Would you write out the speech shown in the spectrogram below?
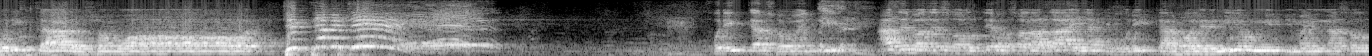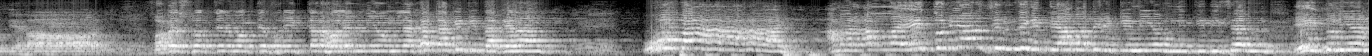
পরীক্ষার সময়। ঠিক না পরীক্ষার সময় কি? আজে বাজে চলতে চলা যায় নাকি পরীক্ষার হলের নিয়ম নীতি মাইনা চলতে হয়? পত্রের মধ্যে পরীক্ষার হলের নিয়ম লেখা থাকে কি থাকে না? ও ভাই আমার আল্লাহ এই দুনিয়ার জিন্দিগিতে আমাদেরকে নিয়ম নীতি দিছেন। এই দুনিয়ার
